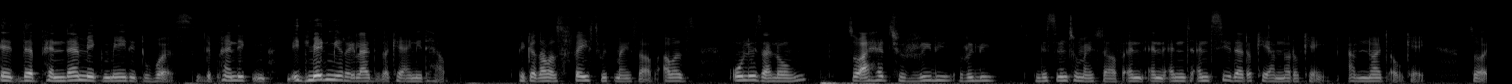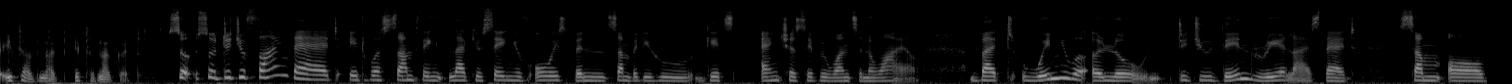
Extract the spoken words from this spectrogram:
it, the pandemic made it worse. The pandemic, it made me realize that okay, I need help because I was faced with myself. I was always alone. So I had to really, really listen to myself and, and, and, and see that okay, I'm not okay. I'm not okay. So it was not it was not good. So, so did you find that it was something like you're saying? You've always been somebody who gets anxious every once in a while, but when you were alone, did you then realize that some of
